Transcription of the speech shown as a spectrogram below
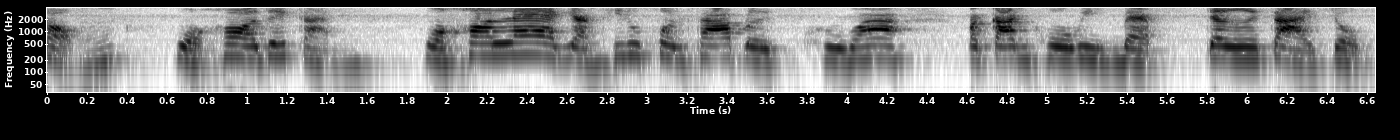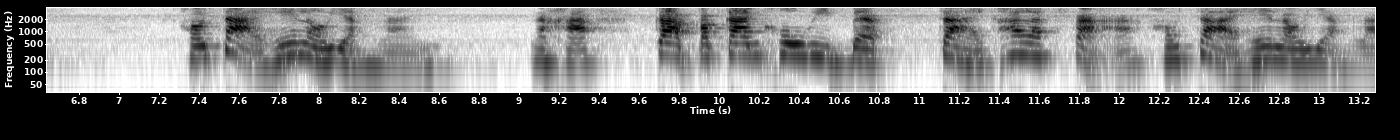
สอง หัวข้อด้วยกัน หัวข้อแรกอย่างที่ทุกคนทราบเลยคือว่าประกันโควิดแบบเจอจ่ายจบ เขาจ่ายให้เราอย่างไรนะคะ กับประกันโควิดแบบจ่ายค่ารักษาเขาจ่ายให้เราอย่างไร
